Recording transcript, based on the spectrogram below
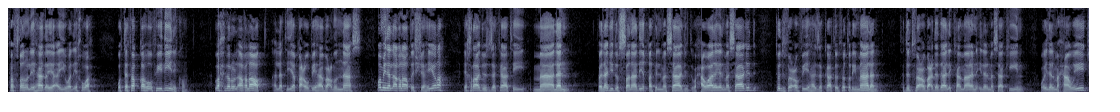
فافطنوا لهذا يا أيها الإخوة وتفقهوا في دينكم. واحذروا الأغلاط التي يقع بها بعض الناس. ومن الأغلاط الشهيرة إخراج الزكاة مالا. فنجد الصناديق في المساجد وحوالي المساجد تدفع فيها زكاة الفطر مالا. فتدفع بعد ذلك مالا إلى المساكين وإلى المحاويج.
